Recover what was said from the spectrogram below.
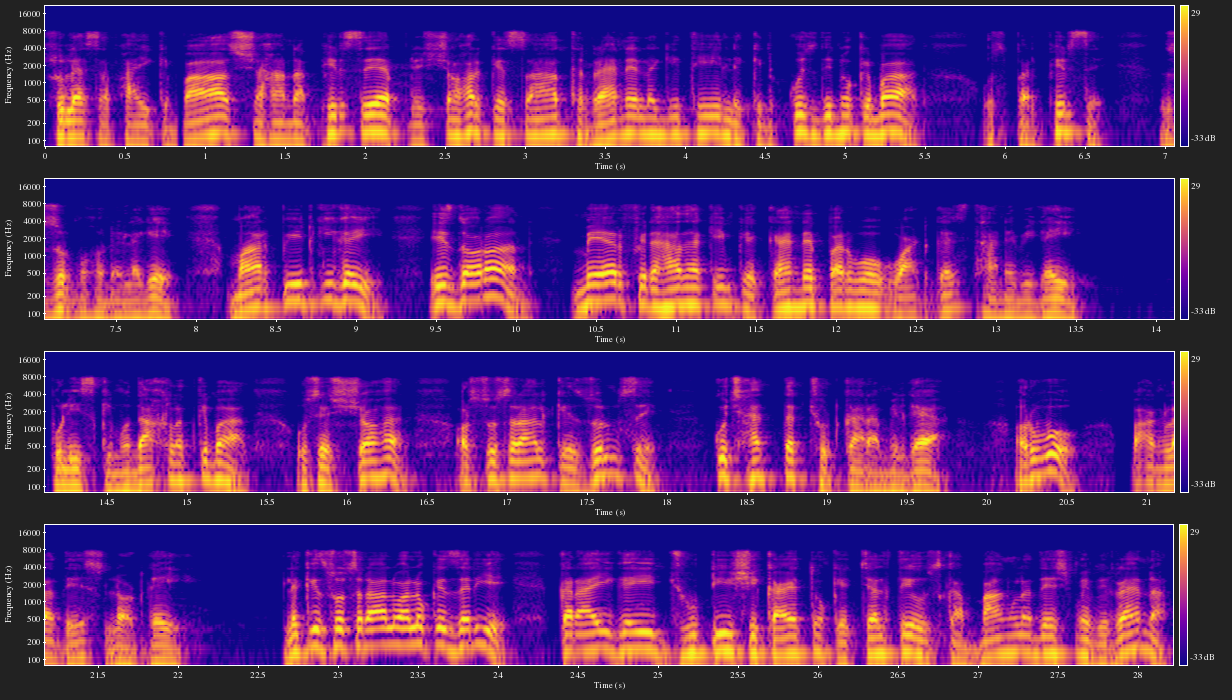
सुलह सफ़ाई के बाद शहाना फिर से अपने शौहर के साथ रहने लगी थी, लेकिन कुछ दिनों के बाद उस पर फिर से जुल्म होने लगे। मारपीट की गई। इस दौरान मेयर फिरहाद हकीम के कहने पर वो वाटगंज थाने भी गई। पुलिस की मुदाखलत के बाद उसे शौहर और ससुराल के जुल्म से कुछ हद तक छुटकारा मिल गया और वो बांग्लादेश लौट गई। लेकिन ससुराल वालों के ज़रिए कराई गई झूठी शिकायतों के चलते उसका बांग्लादेश में भी रहना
